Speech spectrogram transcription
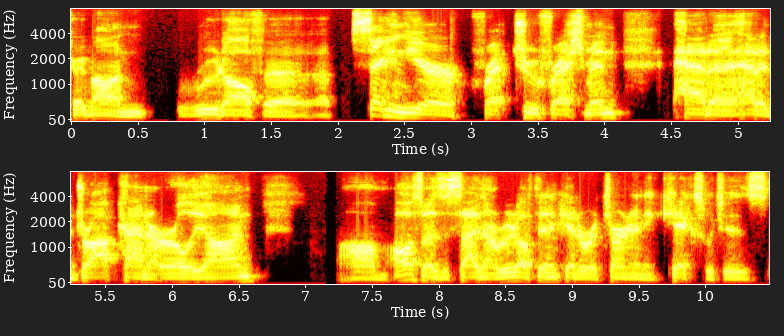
Trayvon Rudolph, a, a second year fre- true freshman, had a had a drop kind of early on. Um, also, as a side note, Rudolph didn't get to return any kicks, which is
